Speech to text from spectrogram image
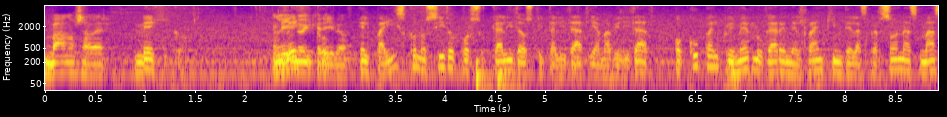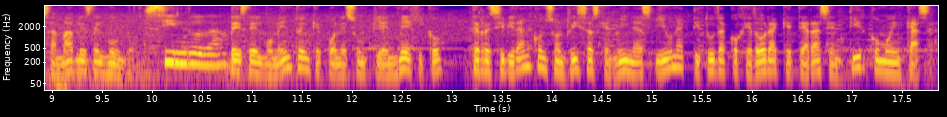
Vamos a ver. México. Lindo y querido. el país conocido por su cálida hospitalidad y amabilidad, ocupa el primer lugar en el ranking de las personas más amables del mundo. Sin duda. Desde el momento en que pones un pie en México, te recibirán con sonrisas genuinas y una actitud acogedora que te hará sentir como en casa.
